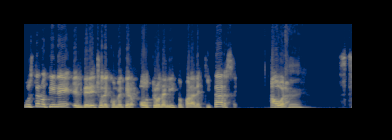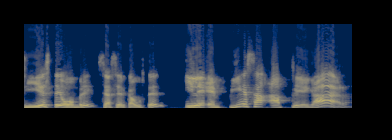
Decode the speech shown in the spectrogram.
Usted no tiene el derecho de cometer otro delito para desquitarse. Ahora, Ok. Si este hombre se acerca a usted y le empieza a pegar,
